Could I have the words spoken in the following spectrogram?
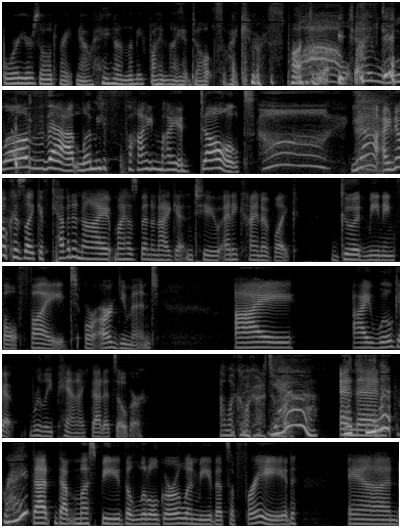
4 years old right now. Hang on, let me find my adult so I can respond wow, to what you just I did. love that. Let me find my adult. Yeah, I know because like if Kevin and I, my husband and I, get into any kind of like good, meaningful fight or argument, I I will get really panicked that it's over. I'm like, oh my god, it's over yeah. over. And then it, right? that that must be the little girl in me that's afraid, and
